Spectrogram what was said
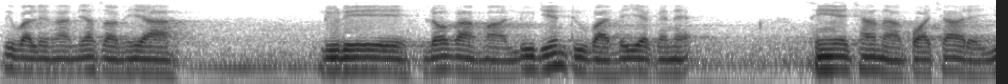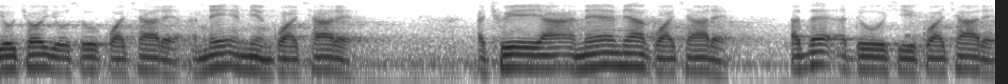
သူ့ဘလင်ကမြတ်စွာဘုရားလူတွေလောကမှာလူချင်းတူပါလျက်ကနဲ့ဆင်းရဲချမ်းသာကြွားချတဲ့ရုပ်ချောရုပ်ဆိုးကြွားချတဲ့အနှိမ့်အမြင့်ကြွားချတဲ့အချွေရာအနှဲအများကြွားချတဲ့အသက်အတူရှိကြွားချတဲ့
